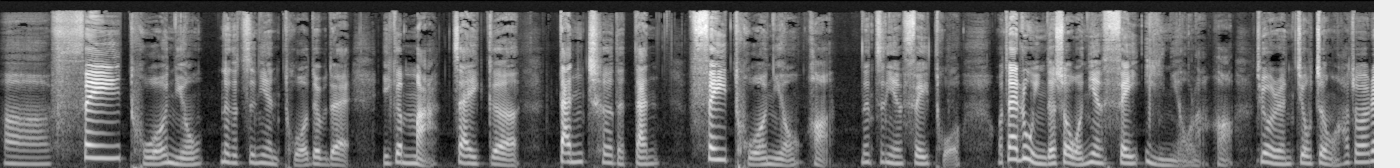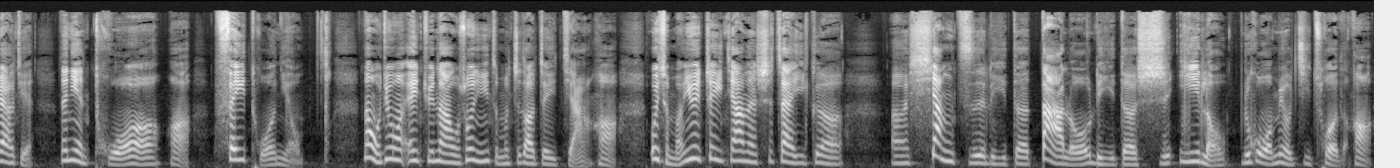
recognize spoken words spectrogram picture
呃，飞驼牛那个字念驼，对不对？一个马在一个单车的单，飞驼牛哈，那字念飞驼。我在录影的时候，我念飞翼牛了哈，就有人纠正我，他说廖姐那念驼哦哈，飞驒牛。那我就问 A 君呐，我说你怎么知道这一家哈？为什么？因为这一家呢是在一个呃巷子里的大楼里的十一楼，如果我没有记错的哈。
